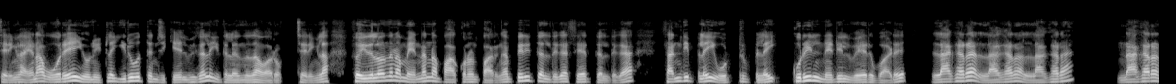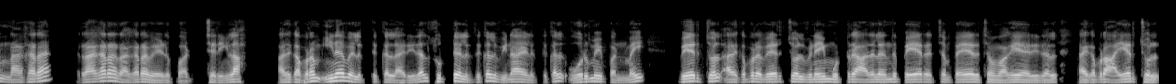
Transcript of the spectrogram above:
சரிங்களா? ஏன்னா ஒரே யூனிட்ல 25 கேள்விகள் இதுலருந்து தான் வரும். சரிங்களா? ஸோ இதுல வந்து நம்ம என்னென்ன பார்க்கணும்னு பாருங்க. பிரித்தெழுதுக, சேர்த்தெழுதுக, சந்திப்பிழை, ஒற்றுப்பிழை, குறில் நெடில் வேறுபாடு, லகர, லகர, லகர, நகர, நகர, ரகர, ரகர வேறுபாடு. சரிங்களா? அதுக்கப்புறம் இனவெழுத்துக்கள் அறிதல், சுட்டெழுத்துக்கள், வினா எழுத்துக்கள், ஒருமைப்பன்மை, வேர்ச்சொல், அதுக்கப்புறம் வேர்ச்சொல், வினைமுற்று, அதுலேருந்து பெயரச்சம் பெயரச்சம் வகை அறிதல், அதுக்கப்புறம் அயர்ச்சொல்.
